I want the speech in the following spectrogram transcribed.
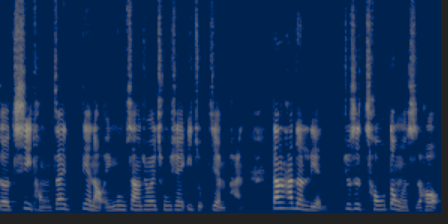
的系统在电脑荧幕上就会出现一组键盘，当他的脸就是抽动的时候，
